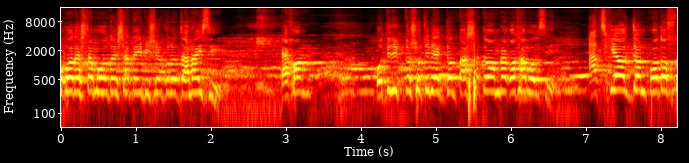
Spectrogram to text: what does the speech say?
উপদেষ্টা মহোদয়ের সাথে এই বিষয়গুলো জানাইছি। এখন অতিরিক্ত সচিব একজন তার সাথেও আমরা কথা বলছি। আজকেও একজন পদস্থ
